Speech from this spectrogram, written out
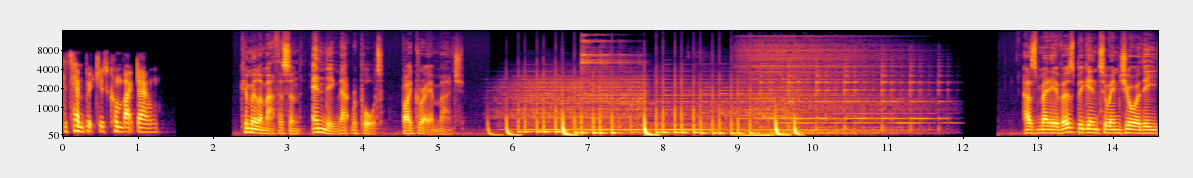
the temperatures come back down. Camilla Mathison ending that report by Graham Madge. As many of us begin to enjoy the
